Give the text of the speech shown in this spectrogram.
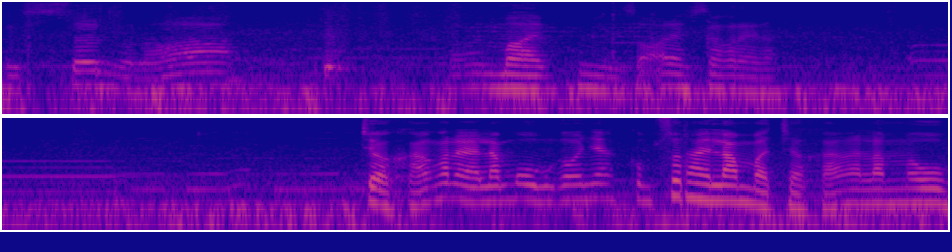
Cái sơn của nó nó mời không nhìn rõ đây sao con này nào? Chở kháng con này 5 ôm các bác nhé công suất 25 và chở kháng là 5 ôm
